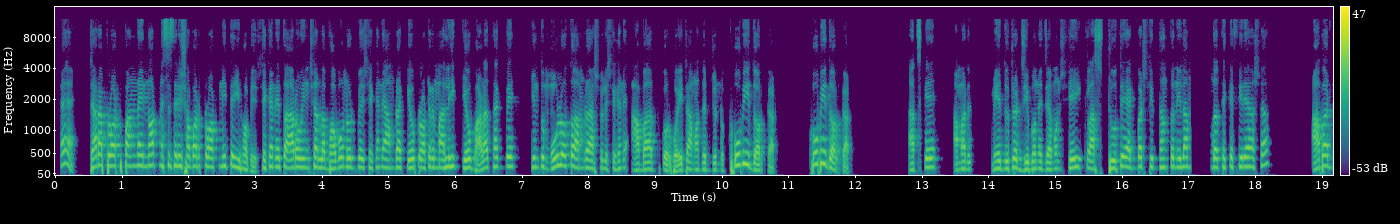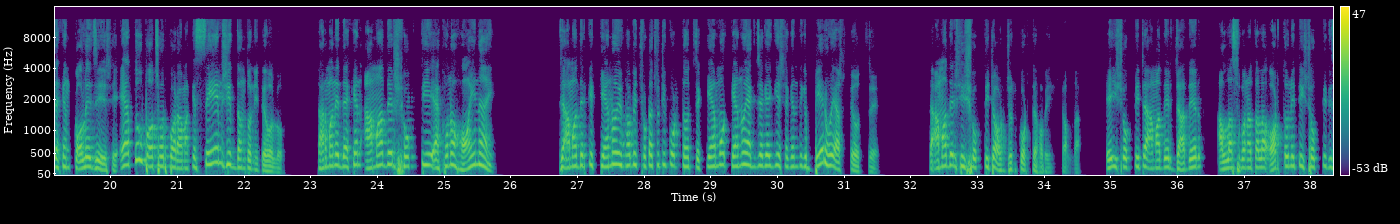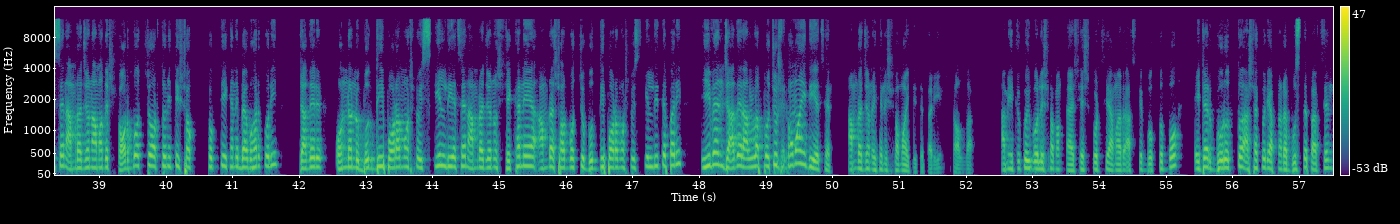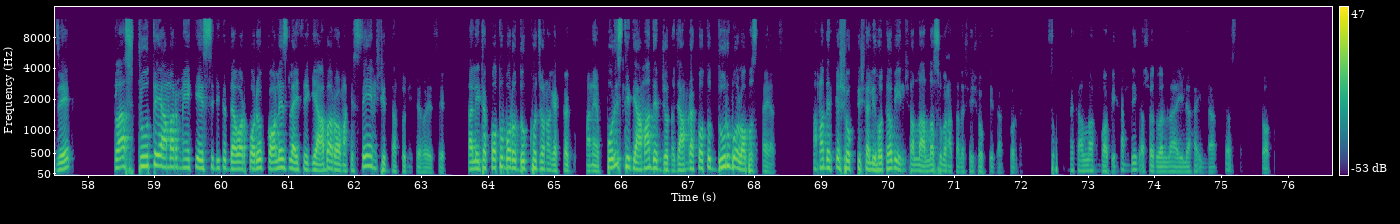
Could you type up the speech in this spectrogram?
হ্যাঁ যারা প্লট পান নাই নট নেসেসারি সবার প্লট নিতেই হবে। সেখানে তো আরও ইনশাল্লাহ ভবন উঠবে, সেখানে আমরা কেউ প্লটের মালিক, কেউ ভাড়া থাকবে, কিন্তু মূলত আমরা আসলে সেখানে আবাদ করব। এটা আমাদের জন্য খুবই দরকার খুবই দরকার। আজকে আমার মেয়ে দুটোর জীবনে যেমন সেই ক্লাস টুতে একবার সিদ্ধান্ত নিলাম থেকে ফিরে আসা। আবার দেখেন কলেজে এসে এত বছর পর আমাকে সেম সিদ্ধান্ত নিতে হলো। তার মানে দেখেন আমাদের শক্তি এখনও হয় নাই। যে আমাদেরকে কেন এভাবে ছোটাছুটি করতে হচ্ছে? কেমন কেন এক জায়গায় গিয়ে সেখান থেকে বের হয়ে আসতে হচ্ছে? আমাদের সেই শক্তিটা অর্জন করতে হবে ইনশাল্লাহ এই শক্তিটা আমাদের যাদের আল্লাহ সুবাহ তাআলা অর্থনৈতিক শক্তি দিচ্ছেন আমরা যেন আমাদের সর্বোচ্চ অর্থনৈতিক শক্তি এখানে ব্যবহার করি। যাদের অন্যান্য বুদ্ধি পরামর্শ, স্কিল দিয়েছেন, আমরা যেন সেখানে আমরা সর্বোচ্চ বুদ্ধি পরামর্শ, স্কিল দিতে পারি। ইভেন যাদের আল্লাহ প্রচুর সময় দিয়েছেন, আমরা যেন এখানে সময় দিতে পারি ইনশাল্লাহ আমি এটুকুই বলে শেষ করছি আমার আজকের বক্তব্য। এটার গুরুত্ব আশা করি আপনারা বুঝতে পারছেন যে, ক্লাস টুতে আমার মেয়েকে এসসিডি তে দেওয়ার পরেও কলেজ লাইফে গিয়ে আবারও আমাকে সেম সিদ্ধান্ত নিতে হয়েছে। তাহলে এটা কত বড় দুঃখজনক একটা মানে পরিস্থিতি আমাদের জন্য যে আমরা কত দুর্বল অবস্থায় আছি। আমাদেরকে শক্তিশালী হতে হবে ইনশাল্লাহ আল্লাহ সুবহানাহু ওয়া তাআলা সেই শক্তি দান করবেন। আল্লাহ আল্লা ইলাহা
